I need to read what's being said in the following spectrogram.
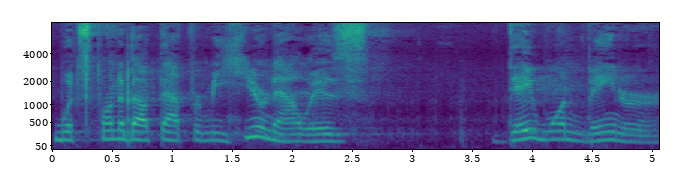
What's fun about that for me here now is day one Vayner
